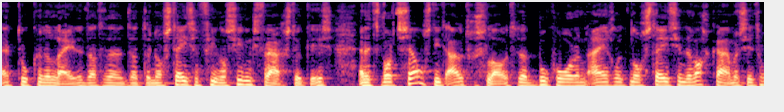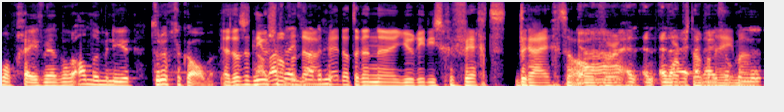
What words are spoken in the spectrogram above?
ertoe kunnen leiden dat, dat er nog steeds een financieringsvraagstuk is. En het wordt zelfs niet uitgesloten dat Boekhoorn eigenlijk nog steeds in de wachtkamer zit. om op een gegeven moment op een andere manier terug te komen. Ja, dat is het nieuws nou, van vandaag, de... hè, dat er een juridisch gevecht dreigt ja, over en, en, en hij, van Hema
